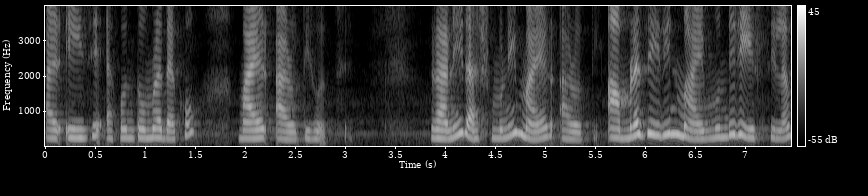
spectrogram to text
আর এই যে এখন তোমরা দেখো মায়ের আরতি হচ্ছে। রানী রাসমণি মায়ের আরতি। আমরা যেই দিন মায়ের মন্দিরে এসেছিলাম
